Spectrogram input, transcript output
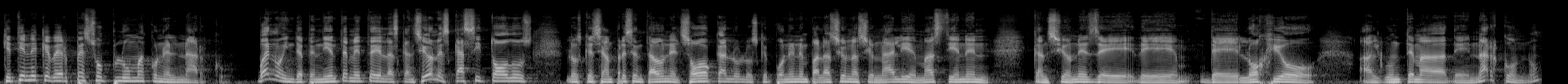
qué tiene que ver Peso Pluma con el narco? Bueno, independientemente de las canciones, casi todos los que se han presentado en el Zócalo, los que ponen en Palacio Nacional y demás, tienen canciones de, de- de elogio a algún tema de narco, ¿no?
